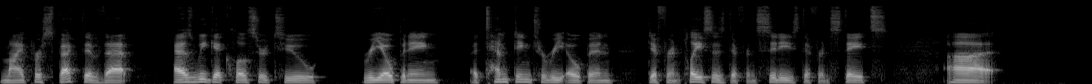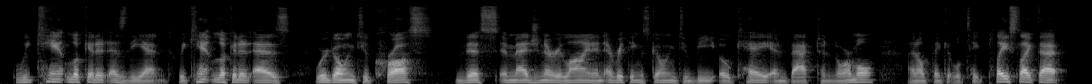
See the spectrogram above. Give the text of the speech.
my perspective that as we get closer to reopening, attempting to reopen different places, different cities, different states, uh, we can't look at it as the end. We can't look at it as we're going to cross this imaginary line and everything's going to be okay and back to normal. I don't think it will take place like that.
